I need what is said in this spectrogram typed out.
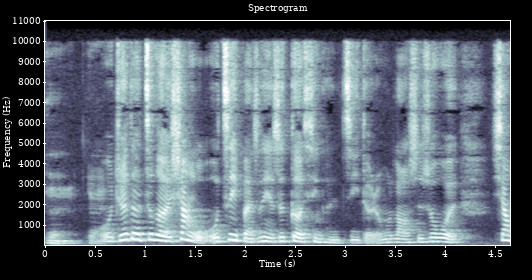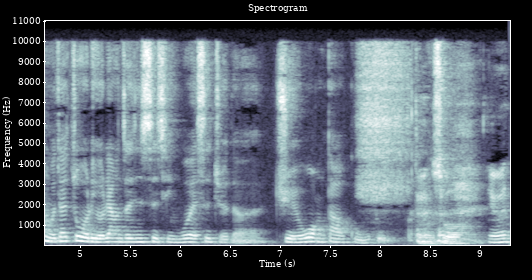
对对，我觉得这个像我我自己本身也是个性很急的人。我老实说，我像我在做流量这件事情，我也是觉得绝望到谷底。怎么说？因为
